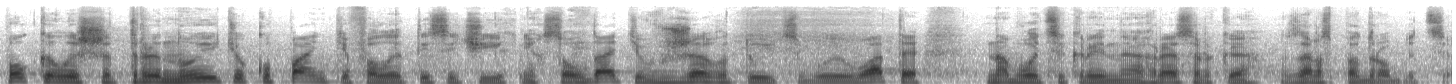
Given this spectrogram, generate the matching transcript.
поки лише тренують окупантів, але тисячі їхніх солдатів вже готуються воювати на боці країни-агресорки. Зараз подробиться.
